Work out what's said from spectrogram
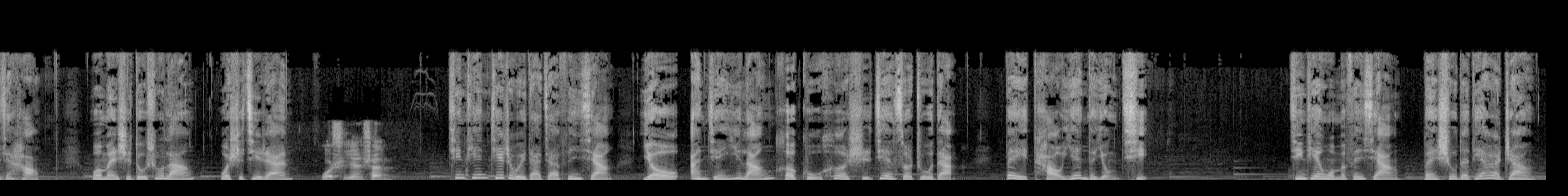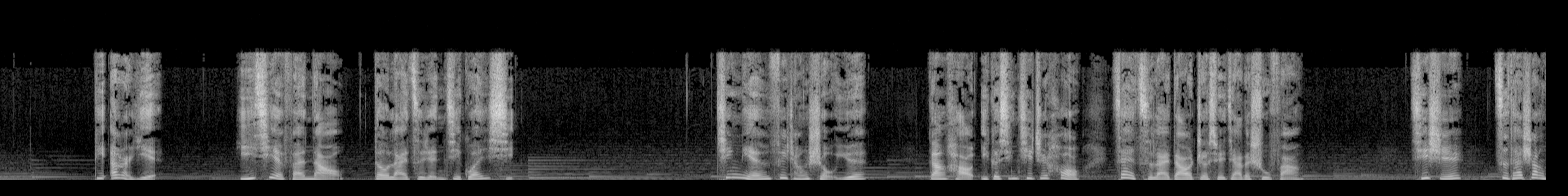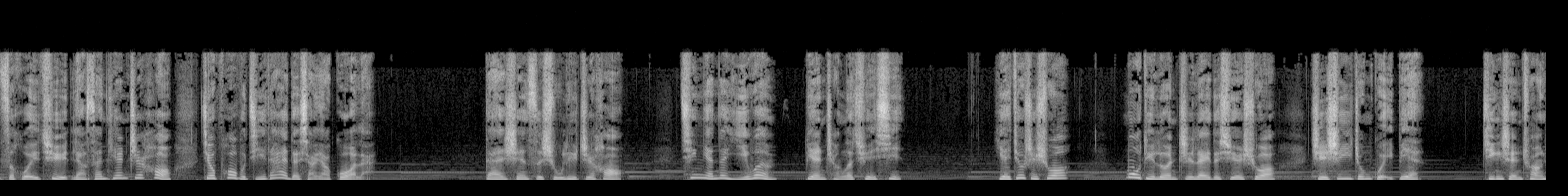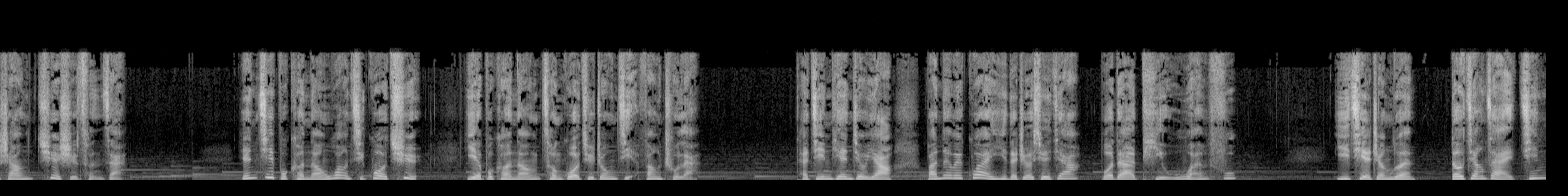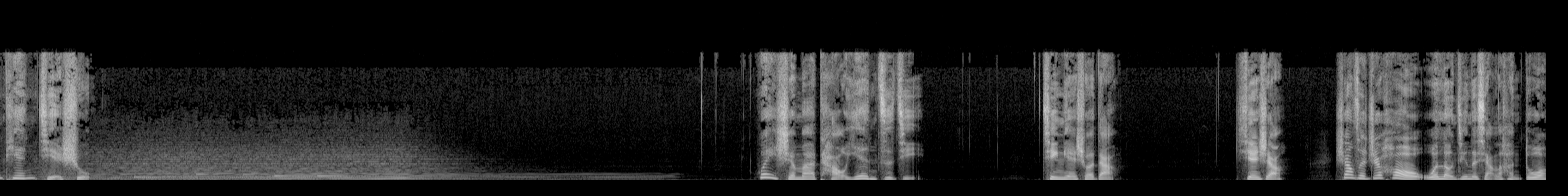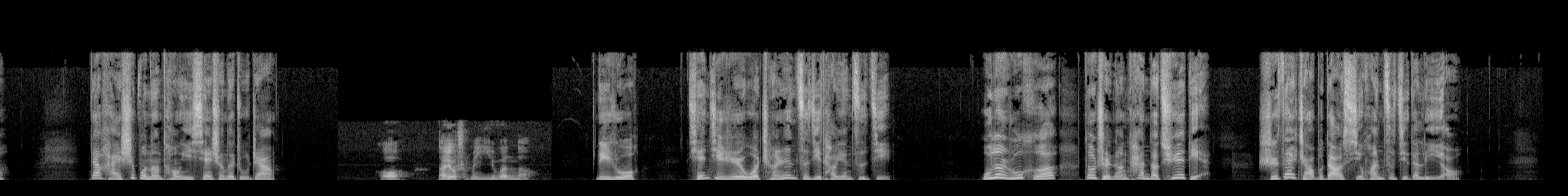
大家好，我们是读书郎，我是季然，我是燕山。今天接着为大家分享由岸见一郎和古贺史健所著的《被讨厌的勇气》。今天我们分享本书的第二章，第二页，一切烦恼都来自人际关系。青年非常守约，刚好一个星期之后再次来到哲学家的书房。其实，自他上次回去两三天之后，就迫不及待的想要过来。但深思熟虑之后，青年的疑问变成了确信。也就是说，目的论之类的学说只是一种诡辩，精神创伤确实存在。人既不可能忘记过去，也不可能从过去中解放出来。他今天就要把那位怪异的哲学家驳得体无完肤。一切争论都将在今天结束。为什么讨厌自己？青年说道：“先生，上次之后，我冷静的想了很多，但还是不能同意先生的主张。哦，那有什么疑问呢？例如，前几日我承认自己讨厌自己，无论如何都只能看到缺点。”实在找不到喜欢自己的理由，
